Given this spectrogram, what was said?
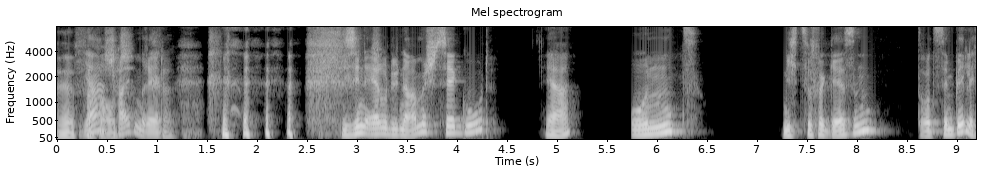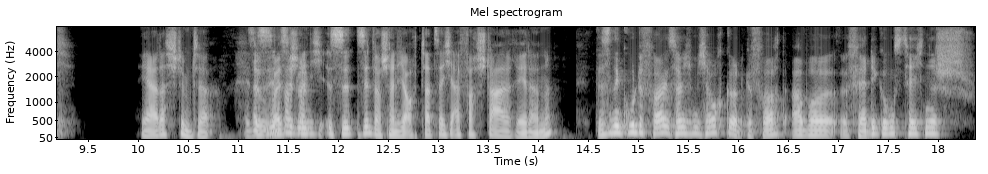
äh, verbaut. Ja, Scheibenräder. die sind aerodynamisch sehr gut. Ja. Und nicht zu vergessen, trotzdem billig. Ja, das stimmt, ja. Also, also sind, wahrscheinlich, du, sind, sind wahrscheinlich auch tatsächlich einfach Stahlräder, ne? Das ist eine gute Frage, das habe ich mich auch gerade gefragt, aber fertigungstechnisch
